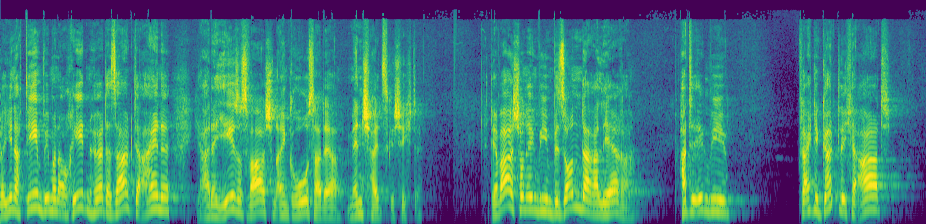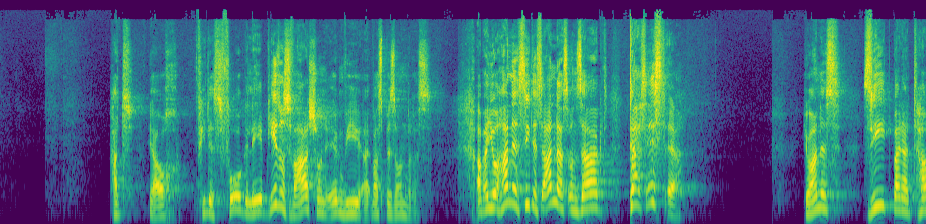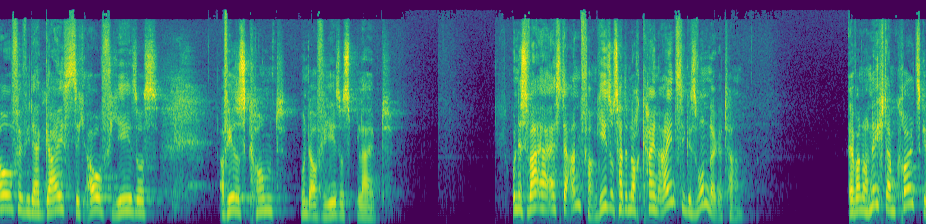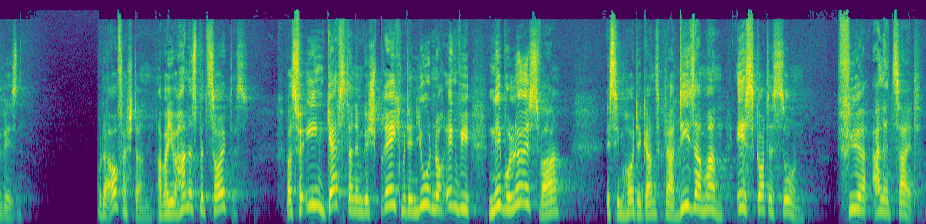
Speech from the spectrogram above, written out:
oder je nachdem, wie man auch reden hört, da sagt der eine, ja, der Jesus war schon ein großer der Menschheitsgeschichte. Der war schon irgendwie ein besonderer Lehrer, hatte irgendwie vielleicht eine göttliche Art, hat ja auch vieles vorgelebt. Jesus war schon irgendwie etwas Besonderes. Aber Johannes sieht es anders und sagt, das ist er. Johannes sieht bei der Taufe, wie der Geist sich auf Jesus, auf Jesus kommt und auf Jesus bleibt. Und es war erst der Anfang. Jesus hatte noch kein einziges Wunder getan. Er war noch nicht am Kreuz gewesen oder auferstanden. Aber Johannes bezeugt es. Was für ihn gestern im Gespräch mit den Juden noch irgendwie nebulös war, ist ihm heute ganz klar. Dieser Mann ist Gottes Sohn für alle Zeit.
